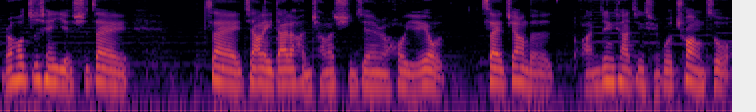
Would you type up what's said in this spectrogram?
然后之前也是在在家里待了很长的时间，然后也有在这样的。环境下进行过创作，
